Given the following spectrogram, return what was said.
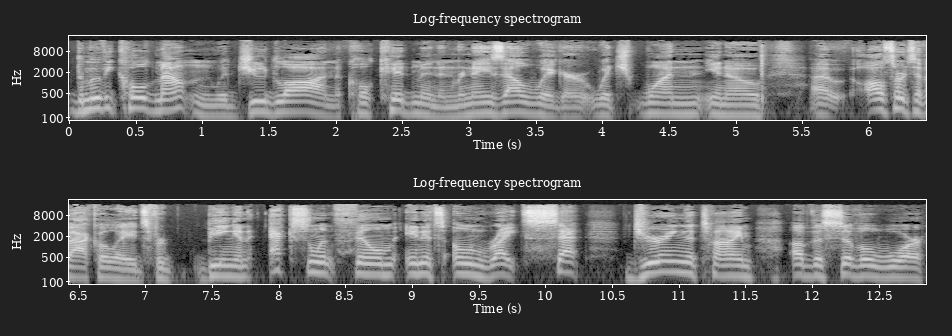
the movie Cold Mountain with Jude Law and Nicole Kidman and Renee Zellweger, which won, you know, uh, all sorts of accolades for being an excellent film in its own right, set during the time of the Civil War.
